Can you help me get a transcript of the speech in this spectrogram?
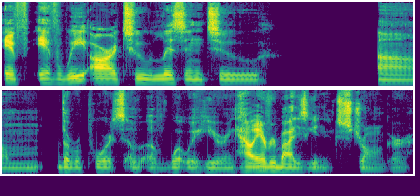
If if we are to listen to um, the reports of, of what we're hearing, how everybody's getting stronger,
